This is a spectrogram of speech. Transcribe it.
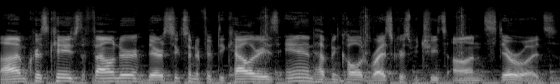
I'm Chris Cage, the founder. They're 650 calories and have been called Rice Krispie treats on steroids.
